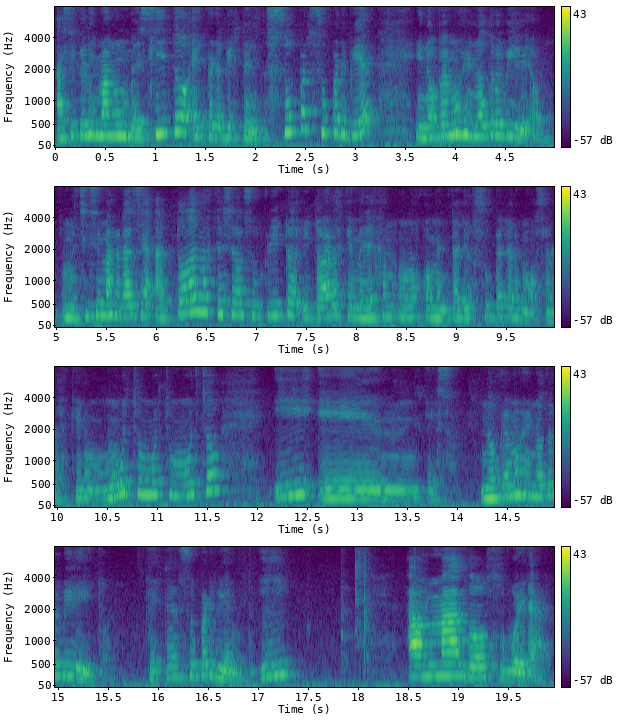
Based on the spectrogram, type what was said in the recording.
Así que les mando un besito, espero que estén súper, súper bien y nos vemos en otro video. Muchísimas gracias a todas las que se han suscrito y todas las que me dejan unos comentarios súper hermosos. Las quiero mucho, mucho, mucho y eh, eso. Nos vemos en otro videito. Que estén súper bien y amados güera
